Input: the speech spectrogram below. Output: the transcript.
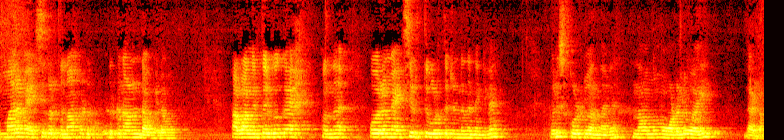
ഉമ്മാരെ മാക്സ് എടുക്കുന്ന എടുക്കുന്ന ആളുണ്ടാവുമല്ലോ. അപ്പോൾ അങ്ങനത്തേക്കൊക്കെ ഒന്ന് ഓരോ മാക്സ് എടുത്ത് കൊടുത്തിട്ടുണ്ടെന്നുണ്ടെങ്കിൽ ഒരു സ്കൂളിൽ വന്നാൽ എന്നാൽ ഒന്ന് മോഡലുമായി ഇതാട്ടോ.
